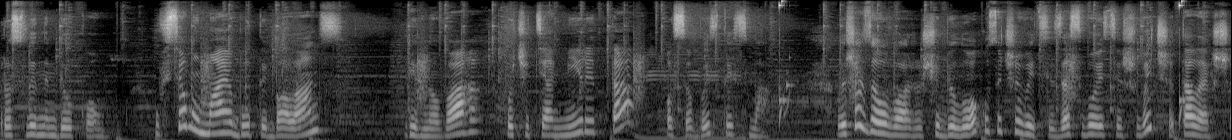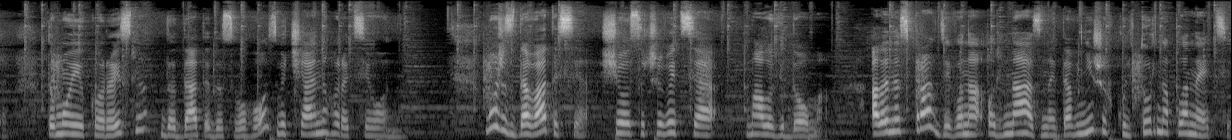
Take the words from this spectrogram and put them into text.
рослинним білком. У всьому має бути баланс, рівновага, почуття міри та особистий смак. Лише зауважу, що білок у сочевиці засвоїться швидше та легше, тому її корисно додати до свого звичайного раціону. Може здаватися, що сочевиця маловідома, але насправді вона одна з найдавніших культур на планеті.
